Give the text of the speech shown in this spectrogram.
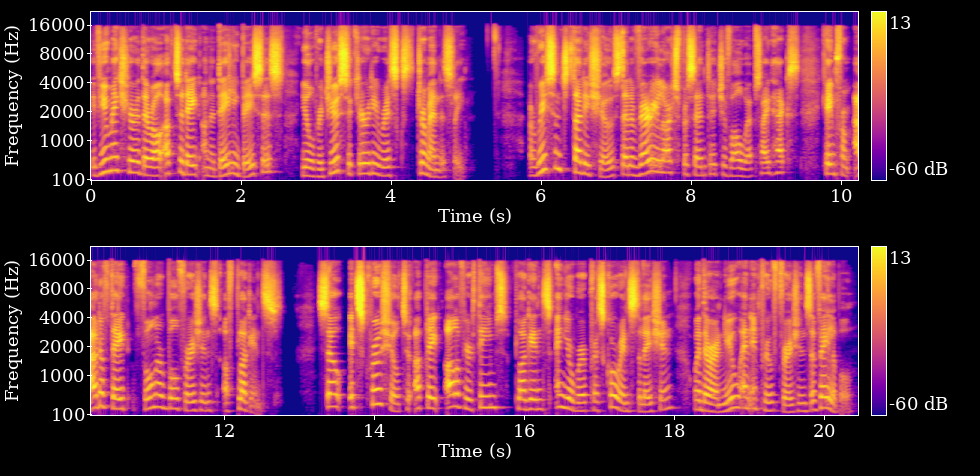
if you make sure they're all up to date on a daily basis, you'll reduce security risks tremendously. A recent study shows that a very large percentage of all website hacks came from out-of-date, vulnerable versions of plugins. So it's crucial to update all of your themes, plugins and your WordPress core installation when there are new and improved versions available.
